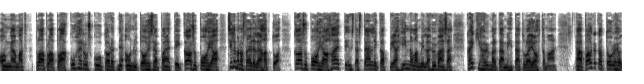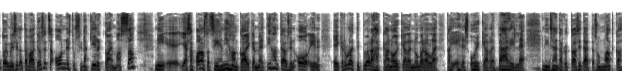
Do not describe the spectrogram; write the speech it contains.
ongelmat bla bla bla, kuheruskuukaudet, ne on nyt ohi, se painettiin kaasupohjaa, sillä mä nostan edelleen hattua, kaasupohjaa, haettiin sitä Stanley Cupia hinnalla millä hyvänsä, kaikkihan ymmärtää, mihin tämä tulee johtamaan. Palkkakattourheilu toimii sillä tavalla, että jos et sä onnistu siinä kirkkaimmassa, niin, ja sä panostat siihen ihan kaiken, meet ihan täysin all in, eikä ruletti pyörähäkkään oikealle numerolle tai edes oikealle oikealle värille, niin sehän tarkoittaa sitä, että sun matka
